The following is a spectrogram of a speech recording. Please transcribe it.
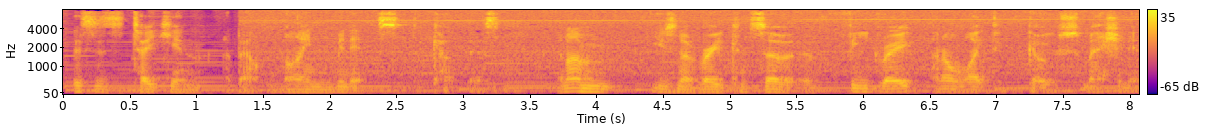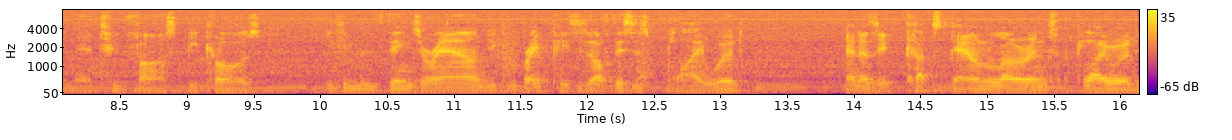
This is taking about nine minutes to cut this. And I'm using a very conservative feed rate. I don't like to go smashing in there too fast because you can move things around, you can break pieces off. This is plywood, and as it cuts down lower into the plywood,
